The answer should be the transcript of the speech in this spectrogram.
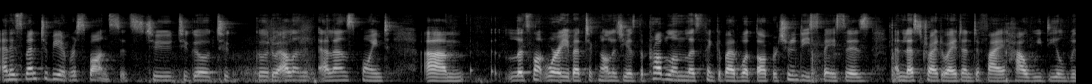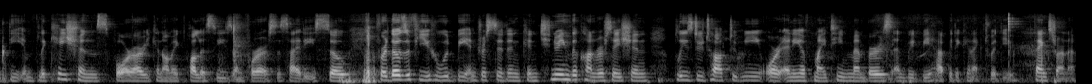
and it's meant to be a response. It's to to go to go to Alain, Alain's point. Um, let's not worry about technology as the problem. Let's think about what the opportunity space is, and let's try to identify how we deal with the implications for our economic policies and for our societies. So, for those of you who would be interested in continuing the conversation, please do talk to me or any of my team members, and we'd be happy to connect with you. Thanks, Rana.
